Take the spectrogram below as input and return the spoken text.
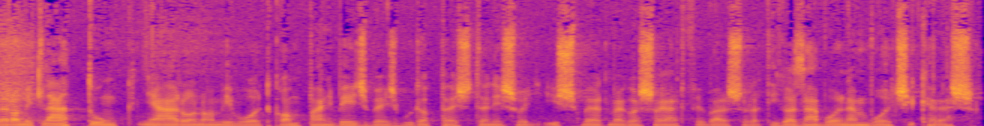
Mert amit láttunk nyáron, ami volt kampány Bécsbe és Budapesten is, hogy ismert meg a saját fővárosodat, igazából nem volt sikeres.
